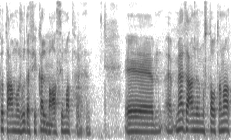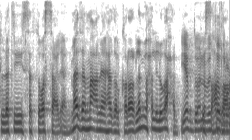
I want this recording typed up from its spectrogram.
قطعة موجودة في قلب عاصمتها؟ الآن ماذا عن المستوطنات التي ستتوسع الآن؟ ماذا معنى هذا القرار؟ لم يحلله أحد يبدو أنه بينتظروا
